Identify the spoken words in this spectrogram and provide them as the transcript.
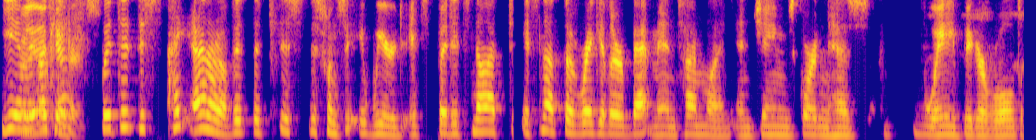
Yeah, Early but, okay, 1900s. but th- this I, I don't know. that that this this one's weird. It's but it's not it's not the regular Batman timeline, and James Gordon has a way bigger role to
